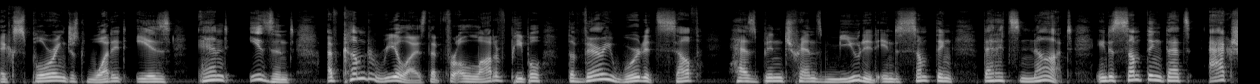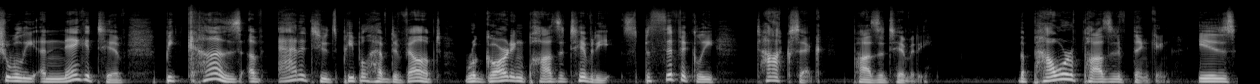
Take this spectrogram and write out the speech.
exploring just what it is and isn't, I've come to realize that for a lot of people, the very word itself has been transmuted into something that it's not, into something that's actually a negative because of attitudes people have developed regarding positivity, specifically toxic positivity. The power of positive thinking is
